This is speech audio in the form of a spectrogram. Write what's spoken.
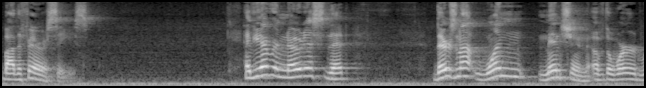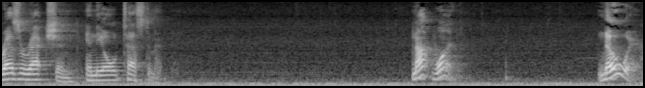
by the Pharisees. Have you ever noticed that there's not one mention of the word resurrection in the Old Testament? Not one. Nowhere.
